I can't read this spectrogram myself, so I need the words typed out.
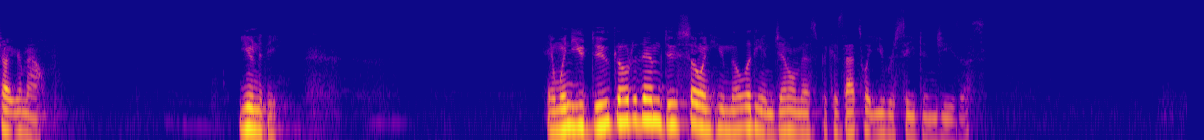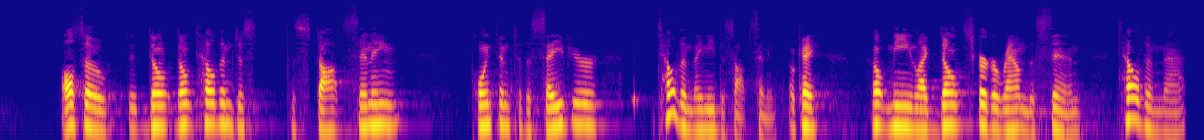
shut your mouth. Unity. And when you do go to them, do so in humility and gentleness because that's what you received in Jesus. Also, don't, don't tell them just to stop sinning. Point them to the Savior. Tell them they need to stop sinning, okay? I don't mean like don't skirt around the sin. Tell them that,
